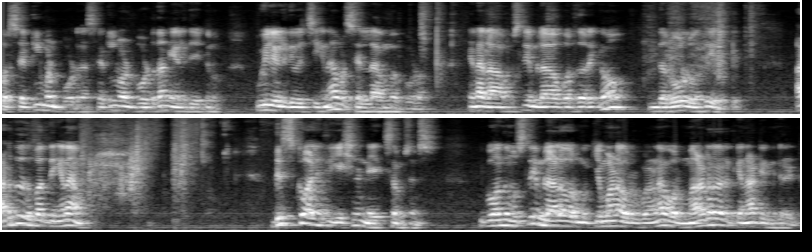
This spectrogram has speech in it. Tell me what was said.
ஒரு செட்டில்மெண்ட் போடுங்க. செட்டில்மெண்ட் போட்டு தான் எழுதி வைக்கணும். உயில் எழுதி வச்சிங்கன்னா அவர் செல்லாமல் போடும். ஏன்னா லா முஸ்லீம் லாவை பொறுத்த வரைக்கும் இந்த ரூல் வந்து இருக்குது அடுத்தது பார்த்தீங்கன்னா டிஸ்குவாலிஃபிகேஷன் அண்ட் எக்ஸம்ஷன்ஸ் இப்போ வந்து முஸ்லீம் லால ஒரு முக்கியமான ஒரு பண்ணால் ஒரு மர்டரர் ஆனால் இன்கிரேட்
